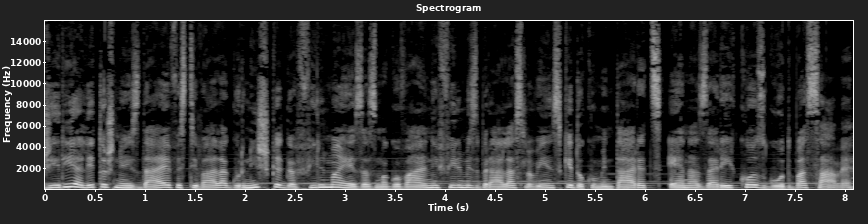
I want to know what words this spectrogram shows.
Žirija letošnje izdaje festivala Gorniškega filma je za zmagovalni film izbrala slovenski dokumentarec Ena za reko zgodba Save.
